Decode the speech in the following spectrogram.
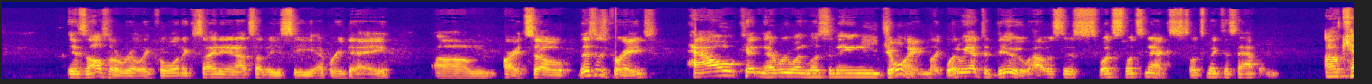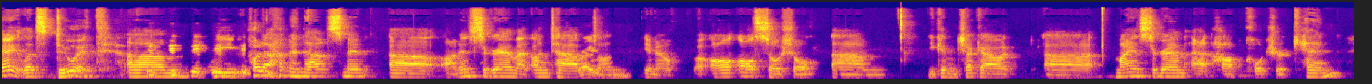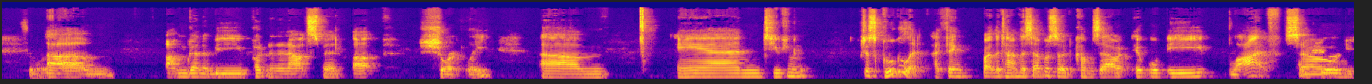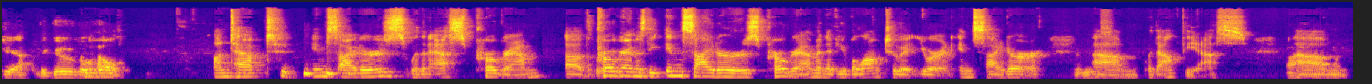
is also really cool and exciting and not something you see every day. Um, all right, so this is great. How can everyone listening join? Like, what do we have to do? How is this? What's what's next? Let's make this happen. Okay, let's do it. Um, we put out an announcement uh, on Instagram at Untappd right. on you know all, all social. Um, you can check out uh, my Instagram at Hop Culture Ken. Sure. Um, I'm going to be putting an announcement up shortly, um, and you can just Google it. I think by the time this episode comes out, it will be live. So sure. yeah, the Google, Google Untappd Insiders with an S program. Uh, the program is the Insiders program, and if you belong to it, you are an insider um, without the S. Uh-huh. Um,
